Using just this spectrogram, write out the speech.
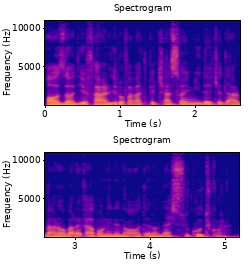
آزادی فردی رو فقط به کسایی میده که در برابر قوانین ناعادلانش سکوت کنند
